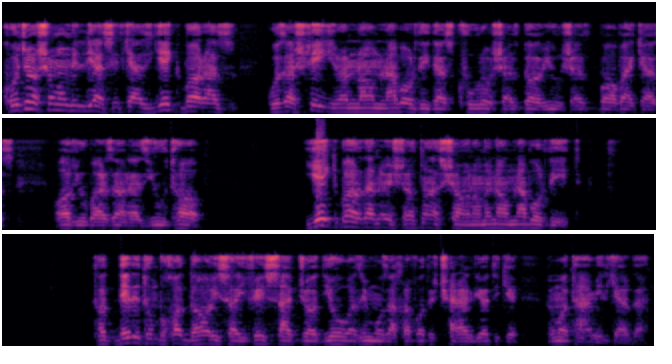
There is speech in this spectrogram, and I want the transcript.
کجا شما ملی هستید که از یک بار از گذشته ایران نام نبردید؟ از کوروش از داریوش از بابک از آریو برزن از یوتاب. یک بار در نوشتاتون از شاهنامه نام نبردید. تا دلتون بخواد دعای صحیفه سجادیه و از این مزخرفات و چرندیاتی که به ما تحمیل کردند.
